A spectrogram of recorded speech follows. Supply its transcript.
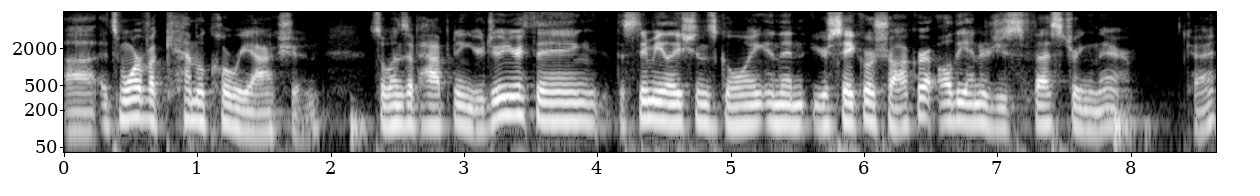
uh, it's more of a chemical reaction so what ends up happening you're doing your thing the stimulation's going and then your sacral chakra all the energy's festering there okay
